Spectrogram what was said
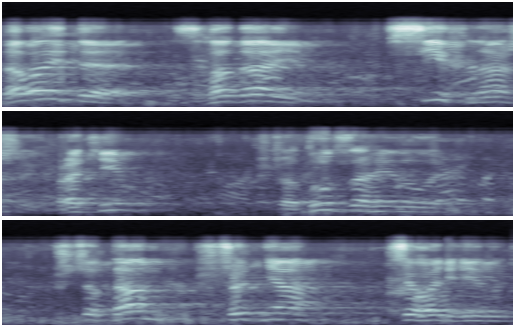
давайте згадаємо всіх наших братів, що тут загинули, що там щодня сьогодні гинуть.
